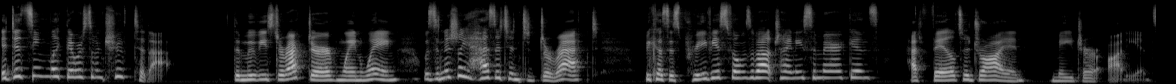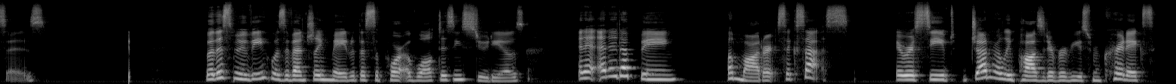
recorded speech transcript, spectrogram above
it did seem like there was some truth to that. The movie's director, Wayne Wang, was initially hesitant to direct because his previous films about Chinese Americans had failed to draw in major audiences. But this movie was eventually made with the support of Walt Disney Studios, and it ended up being a moderate success. It received generally positive reviews from critics,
